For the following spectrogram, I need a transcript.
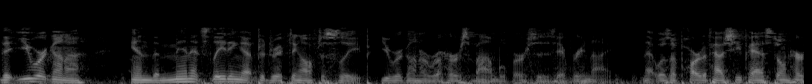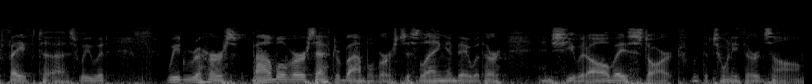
that you were going to, in the minutes leading up to drifting off to sleep, you were going to rehearse Bible verses every night. That was a part of how she passed on her faith to us. We would we'd rehearse Bible verse after Bible verse just laying in bed with her, and she would always start with the 23rd Psalm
